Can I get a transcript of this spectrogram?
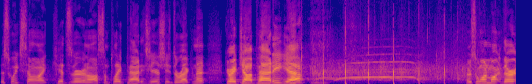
This week, some of my kids are an awesome play. Patty's here, she's directing it. Great job, Patty, yeah. There's one more. They're,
